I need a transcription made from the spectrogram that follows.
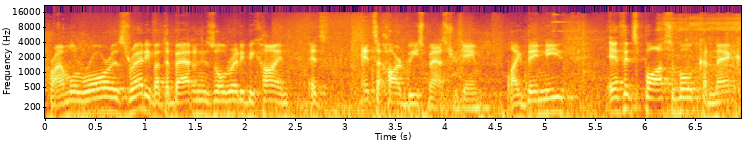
Primal Roar is ready, but the Baron is already behind. It's it's a hard Beastmaster game. Like they need, if it's possible, connect.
